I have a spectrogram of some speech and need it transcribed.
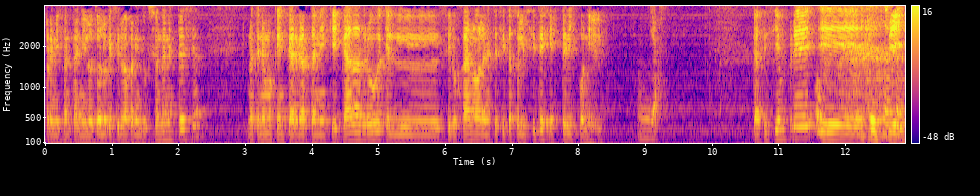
remifentanilo, todo lo que sirva para inducción de anestesia. Nos tenemos que encargar también que cada droga que el cirujano o la anestesista solicite esté disponible. Ya. Casi siempre, eh, sí.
